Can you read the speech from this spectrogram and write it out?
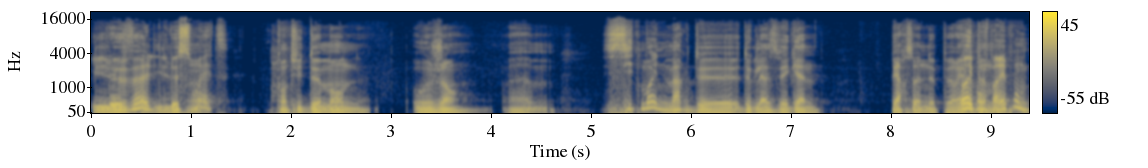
Ils le veulent, ils le souhaitent. Quand tu demandes aux gens, cite-moi une marque de, de glace vegan, personne ne peut répondre. ils peuvent pas répondre.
